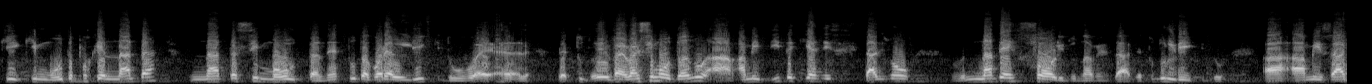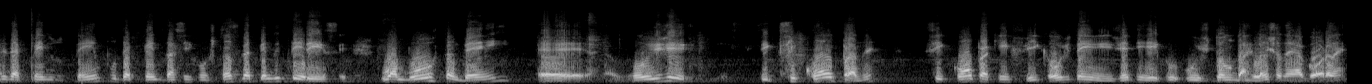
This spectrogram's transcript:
Que, que muda porque nada nada se molda, né? Tudo agora é líquido, é, é, é tudo, vai, vai se moldando à, à medida que as necessidades vão. Nada é sólido, na verdade, é tudo líquido. A, a, amizade depende do tempo, depende da circunstância, depende do interesse. O amor também, é, hoje, se, se compra, né? Se compra quem fica. Hoje tem gente, os donos das lanchas, né, agora, né?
